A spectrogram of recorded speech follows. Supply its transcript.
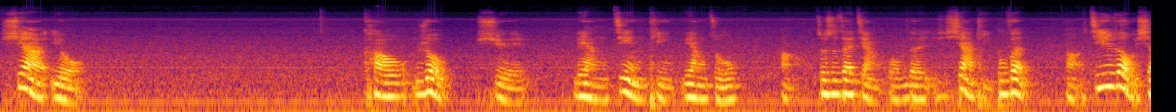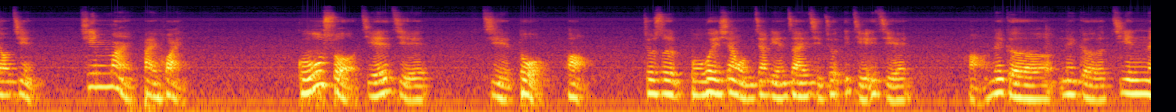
下有烤肉血两茎挺两足，啊，这是在讲我们的下体部分，啊，肌肉消尽，经脉败坏，骨锁结节解堕，啊，就是不会像我们这样连在一起，就一节一节，啊，那个那个筋呢？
